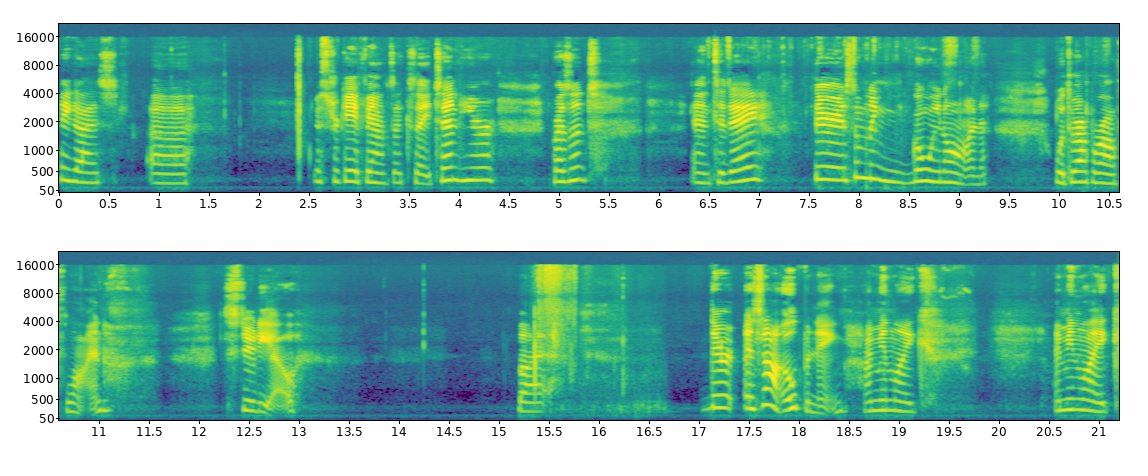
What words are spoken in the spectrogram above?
Hey guys, uh, Mr. Gay Fans X810 here, present, and today there is something going on with Wrapper Offline Studio, but there it's not opening. I mean, like, I mean, like,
